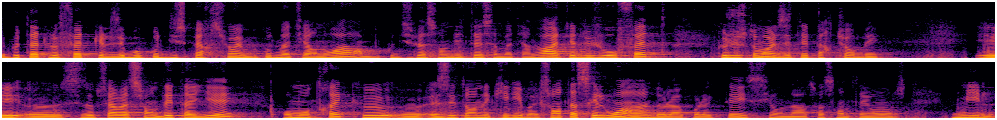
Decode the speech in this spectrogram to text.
et peut-être le fait qu'elles aient beaucoup de dispersion et beaucoup de matière noire, beaucoup de dispersion de vitesse et matière noire, était dû au fait que justement elles étaient perturbées. Et ces observations détaillées ont montré qu'elles étaient en équilibre. Elles sont assez loin hein, de la Voie lactée. Ici, on a 71 1000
